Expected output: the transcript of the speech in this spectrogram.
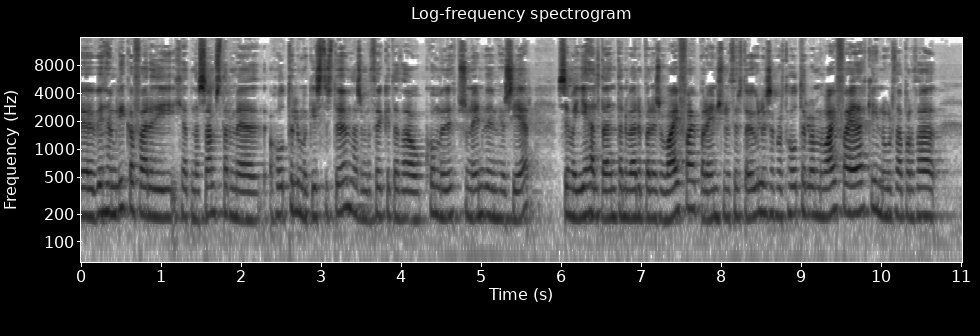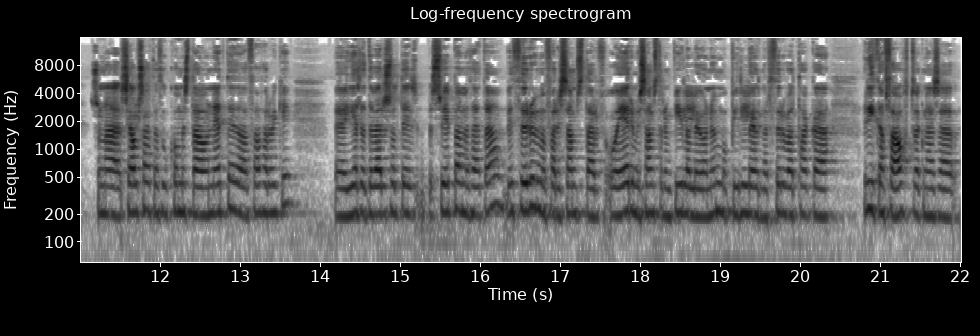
Uh, við höfum líka farið í hérna, samstarf með hótelum og gistustöðum, þar sem þau geta þá komið upp svona innviðum hjá sér sem að ég held að endan verður bara eins og Wi-Fi bara einu svona þurft að auglýsa hvort hótel var með Wi-Fi eða ekki, nú er það bara það sjálfsagt að þú komist á netið að það þarf ekki ég held að þetta verður svolítið svipað með þetta. Við þurfum að fara í samstarf og erum í samstarf um bílalegunum og bílalegunar þurfa að taka ríkan þátt vegna þess að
